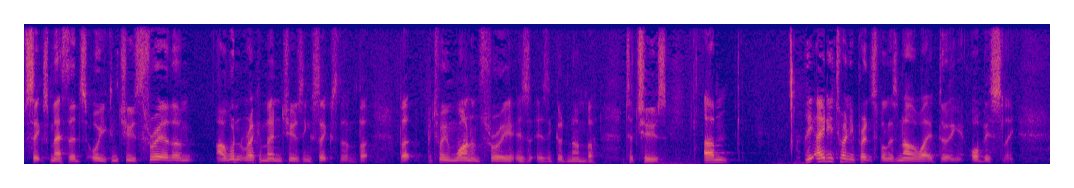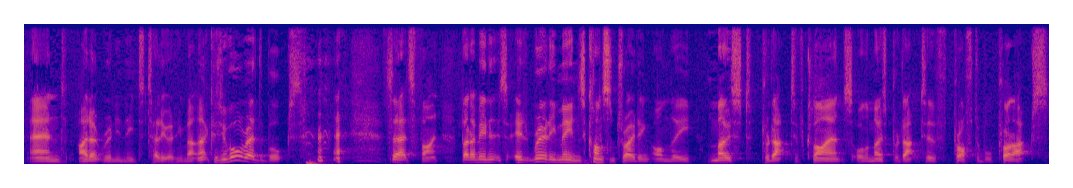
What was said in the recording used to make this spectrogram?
six methods or you can choose three of them. I wouldn't recommend choosing six of them, but, but between one and three is, is a good number to choose. Um, the 80 20 principle is another way of doing it, obviously. And I don't really need to tell you anything about that because you've all read the books. so that's fine. But I mean, it really means concentrating on the most productive clients or the most productive, profitable products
